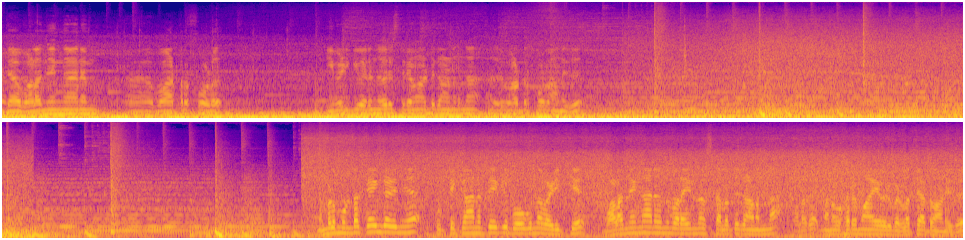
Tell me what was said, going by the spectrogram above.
ഇതാ വളഞ്ഞെങ്ങാനം വാട്ടർഫോൾ ഈ വഴിക്ക് വരുന്നവർ സ്ഥിരമായിട്ട് കാണുന്ന ഒരു വാട്ടർഫോളാണിത് നമ്മൾ മുണ്ടക്കയം കഴിഞ്ഞ് കുട്ടിക്കാനത്തേക്ക് പോകുന്ന വഴിക്ക് വളഞ്ഞെങ്ങാനം എന്ന് പറയുന്ന സ്ഥലത്ത് കാണുന്ന വളരെ മനോഹരമായ ഒരു വെള്ളച്ചാട്ടമാണിത്.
